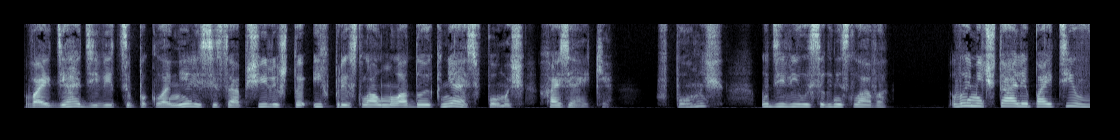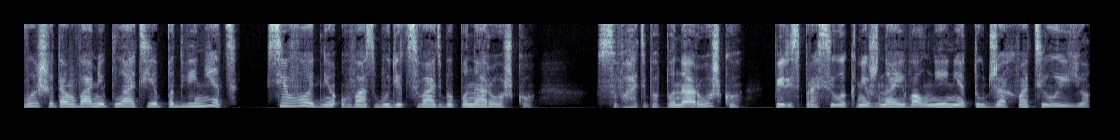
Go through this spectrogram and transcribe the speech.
Войдя, девицы поклонились и сообщили, что их прислал молодой князь в помощь хозяйке. «В помощь?» — удивилась Огнеслава. «Вы мечтали пойти в вышитом вами платье под венец. Сегодня у вас будет свадьба понарошку». «Свадьба понарошку?» — переспросила княжна, и волнение тут же охватило ее.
